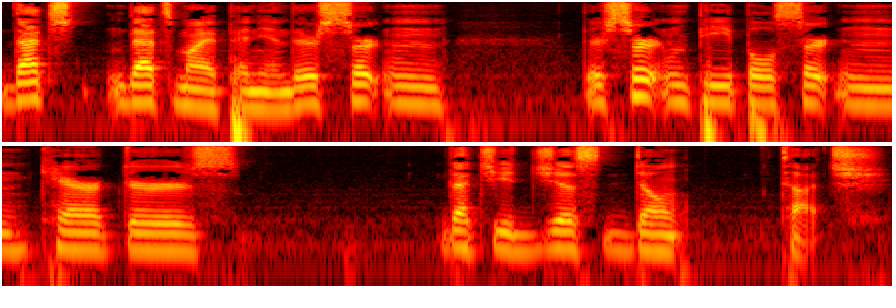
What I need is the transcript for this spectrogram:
that's that's my opinion. There's certain there's certain people, certain characters that you just don't touch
